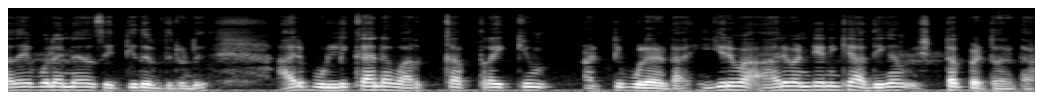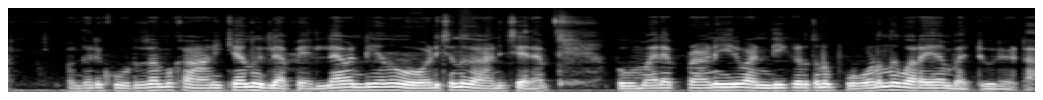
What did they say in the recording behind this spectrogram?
അതേപോലെ തന്നെ സെറ്റ് ചെയ്തെടുത്തിട്ടുണ്ട് ആ ഒരു പുള്ളിക്കാരന്റെ വർക്ക് അത്രയ്ക്കും അടിപൊളിയാണ് കേട്ടോ. ഈ ഒരു ആ ഒരു വണ്ടി എനിക്ക് അധികം ഇഷ്ടപ്പെട്ടത് കേട്ടോ. അപ്പോൾ എന്തായാലും കൂടുതൽ നമുക്ക് കാണിക്കാനൊന്നുമില്ല. അപ്പോൾ എല്ലാ വണ്ടിയും ഞാൻ ഓടിച്ചൊന്ന് കാണിച്ചു തരാം. അപ്പോൾ ഉമാരെപ്പോഴാണ് ഈ ഒരു വണ്ടിയൊക്കെ എടുത്തുകൊണ്ട് പോകണമെന്ന് പറയാൻ പറ്റൂല കേട്ടോ.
